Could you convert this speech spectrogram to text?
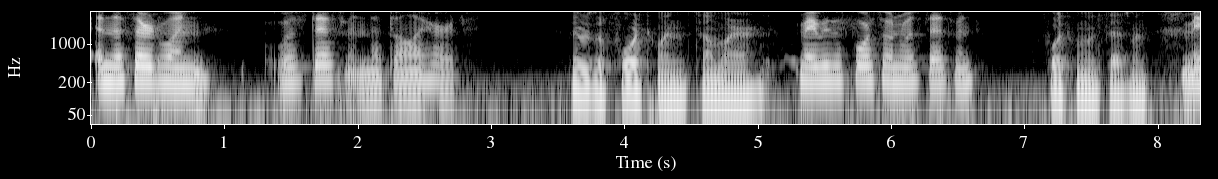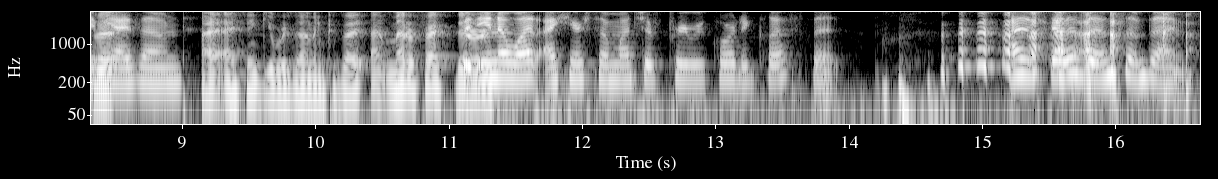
and the third one was Desmond. That's all I heard. there was a fourth one somewhere. Maybe the fourth one was Desmond. Fourth one was Desmond. Maybe But I zoned. I, I think you were zoning because I, I matter of fact, But you know what? I hear so much of pre-recorded clips that I just gotta zone sometimes.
